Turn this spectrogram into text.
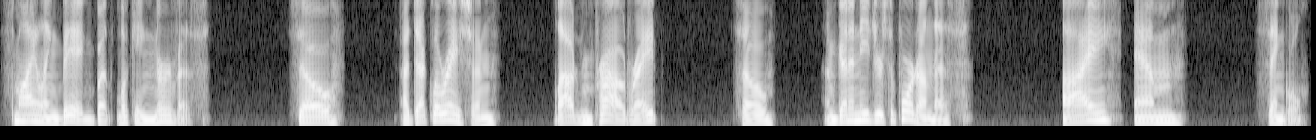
smiling big but looking nervous. So, a declaration. Loud and proud, right? So, I'm gonna need your support on this. I am single.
